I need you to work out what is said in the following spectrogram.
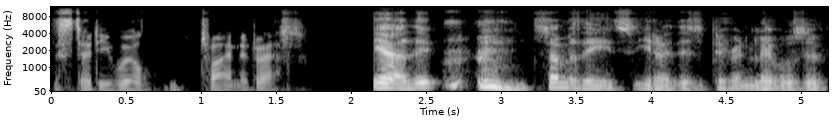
the study will try and address. Yeah, the, some of these, you know, there's different levels of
